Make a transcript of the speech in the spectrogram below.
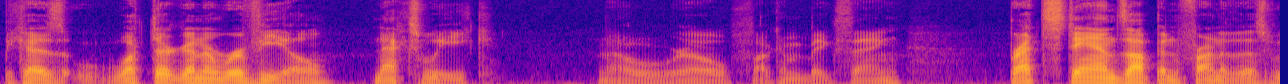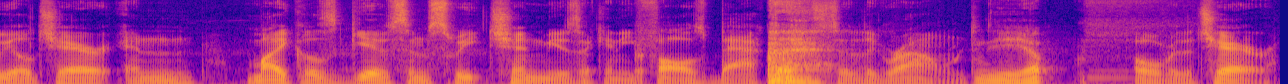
because what they're going to reveal next week, no real fucking big thing. Bret stands up in front of this wheelchair and Michaels gives him sweet chin music and he falls backwards to the ground. Yep. Over the chair.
